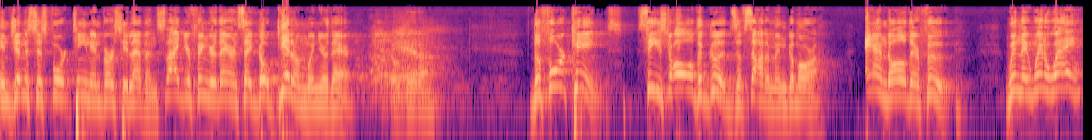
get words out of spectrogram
in Genesis 14 and verse 11. Slide your finger there and say, go get them when you're there. Go get them. The four kings seized all the goods of Sodom and Gomorrah and all their food. When they went away,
